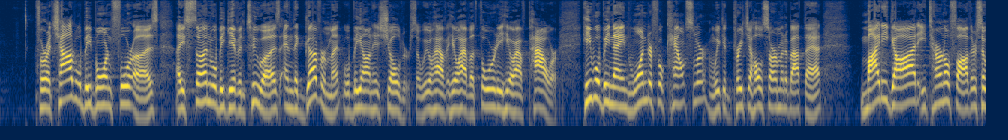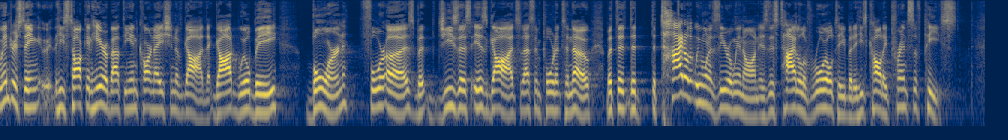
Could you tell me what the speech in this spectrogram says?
For a child will be born for us, a son will be given to us, and the government will be on his shoulders. So we'll have, he'll have authority, he'll have power. He will be named Wonderful Counselor, and we could preach a whole sermon about that. Mighty God, Eternal Father. So interesting, he's talking here about the incarnation of God, that God will be born for us, but Jesus is God, so that's important to know. But the, the, the title that we want to zero in on is this title of royalty, but he's called a Prince of Peace.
